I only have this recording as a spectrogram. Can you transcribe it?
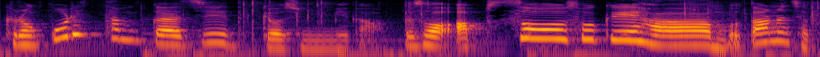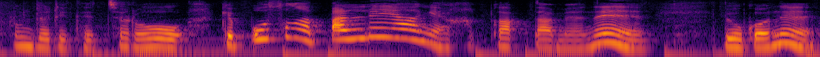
그런 꼬릿함 뽀송함까지 느껴집니다. 그래서 앞서 소개한 뭐 다른 제품들이 대체로 이렇게 뽀송한 빨래 향에 가깝다면 은 요거는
